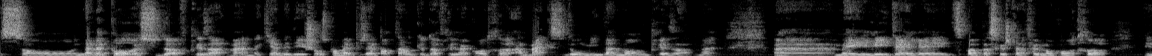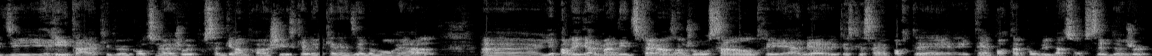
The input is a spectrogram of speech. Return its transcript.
son n'avait pas reçu d'offre présentement, mais qu'il y avait des choses pas mal plus importantes que d'offrir un contrat à Max Domi dans le monde présentement. Euh, mais il réitérait, il dit pas parce que je t'ai fait mon contrat. Il dit, il réitère qu'il veut continuer à jouer pour cette grande franchise qu'est le Canadien de Montréal. Euh, il a parlé également des différences entre jouer au centre et à l'aile, qu'est-ce que ça importait, était important pour lui dans son style de jeu.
